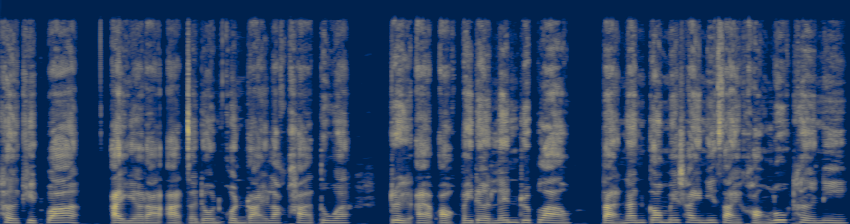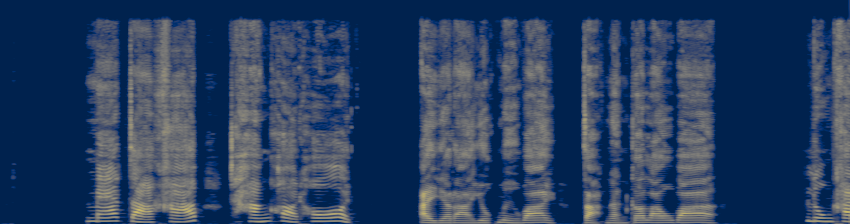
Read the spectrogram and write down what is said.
เธอคิดว่าไอยาราอาจจะโดนคนร้ายลักพาตัว หรือแอบออกไปเดินเล่นหรือเปล่า แต่นั่นก็ไม่ใช่นิสัยของลูกเธอนี่ แม่จ๋าครับช้างขอโทษ ไอยารายกมือไหว้ จากนั้นก็เล่าว่า ลุงคา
